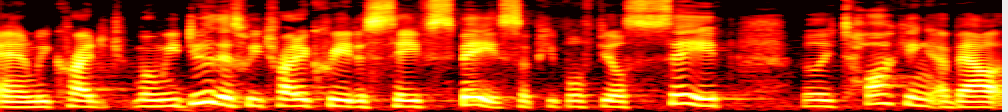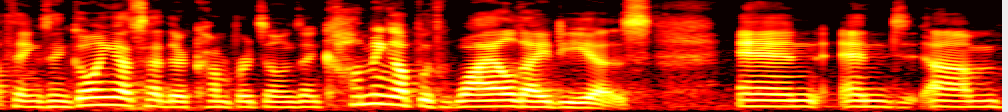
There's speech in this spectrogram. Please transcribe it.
and we try to, when we do this, we try to create a safe space so people feel safe really talking about things and going outside their comfort zones and coming up with wild ideas. And, and um,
